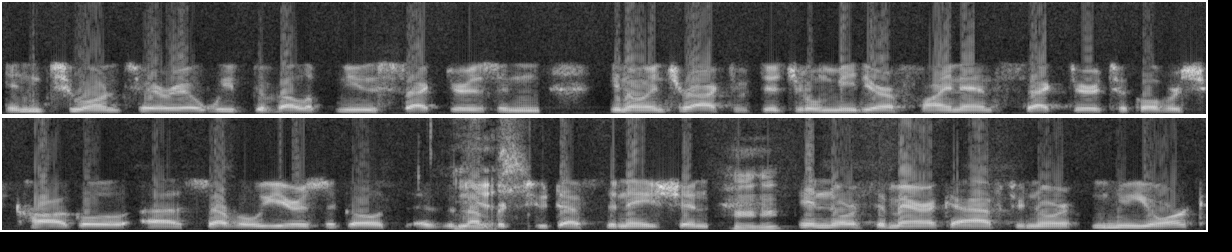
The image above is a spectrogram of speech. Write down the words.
into Ontario. We've developed new sectors in, you know, interactive digital media. Our finance sector took over Chicago uh, several years ago as the number yes. two destination mm-hmm. in North America after North, New York.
